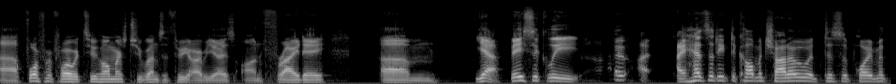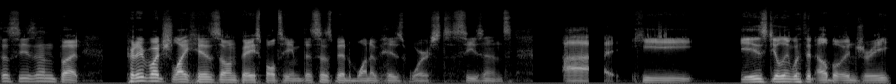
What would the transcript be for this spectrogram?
Uh, four for four with two homers, two runs, and three RBIs on Friday. Um, yeah, basically, I, I, I hesitate to call Machado a disappointment this season, but pretty much like his own baseball team, this has been one of his worst seasons. Uh, he is dealing with an elbow injury.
